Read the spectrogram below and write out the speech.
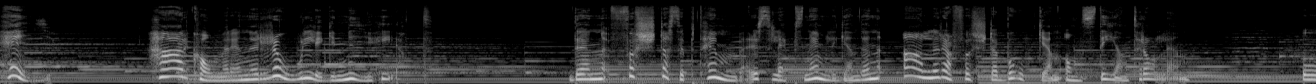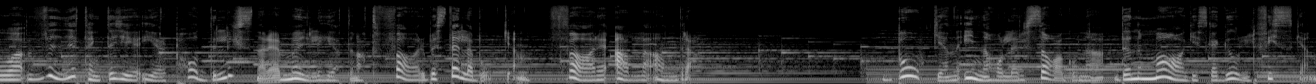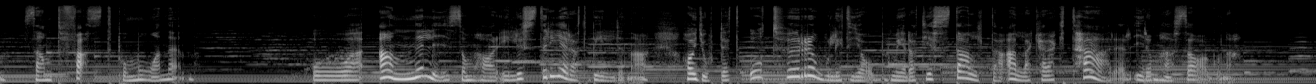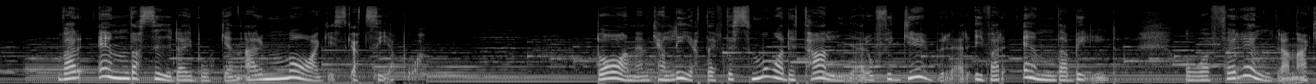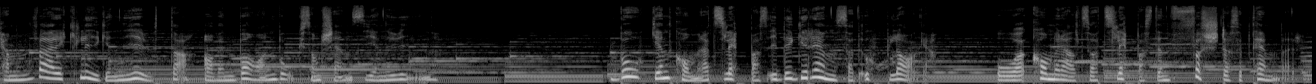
Hej! Här kommer en rolig nyhet. Den första september släpps nämligen den allra första boken om stentrollen. Och vi tänkte ge er poddlyssnare möjligheten att förbeställa boken före alla andra. Boken innehåller sagorna Den magiska guldfisken samt Fast på månen. Och Anneli som har illustrerat bilderna har gjort ett otroligt jobb med att gestalta alla karaktärer i de här sagorna. Varenda sida i boken är magisk att se på. Barnen kan leta efter små detaljer och figurer i varenda bild och föräldrarna kan verkligen njuta av en barnbok som känns genuin. Boken kommer att släppas i begränsad upplaga och kommer alltså att släppas den 1 september.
